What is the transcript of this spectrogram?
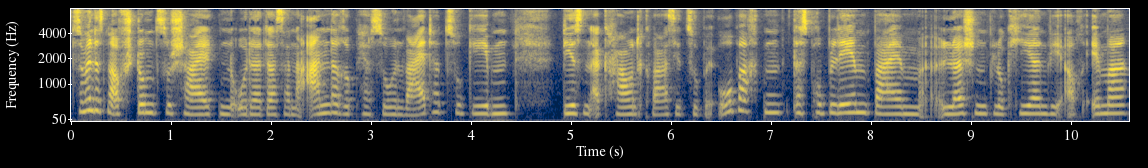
zumindest mal auf stumm zu schalten oder das an eine andere Person weiterzugeben, diesen Account quasi zu beobachten. Das Problem beim Löschen, Blockieren, wie auch immer,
